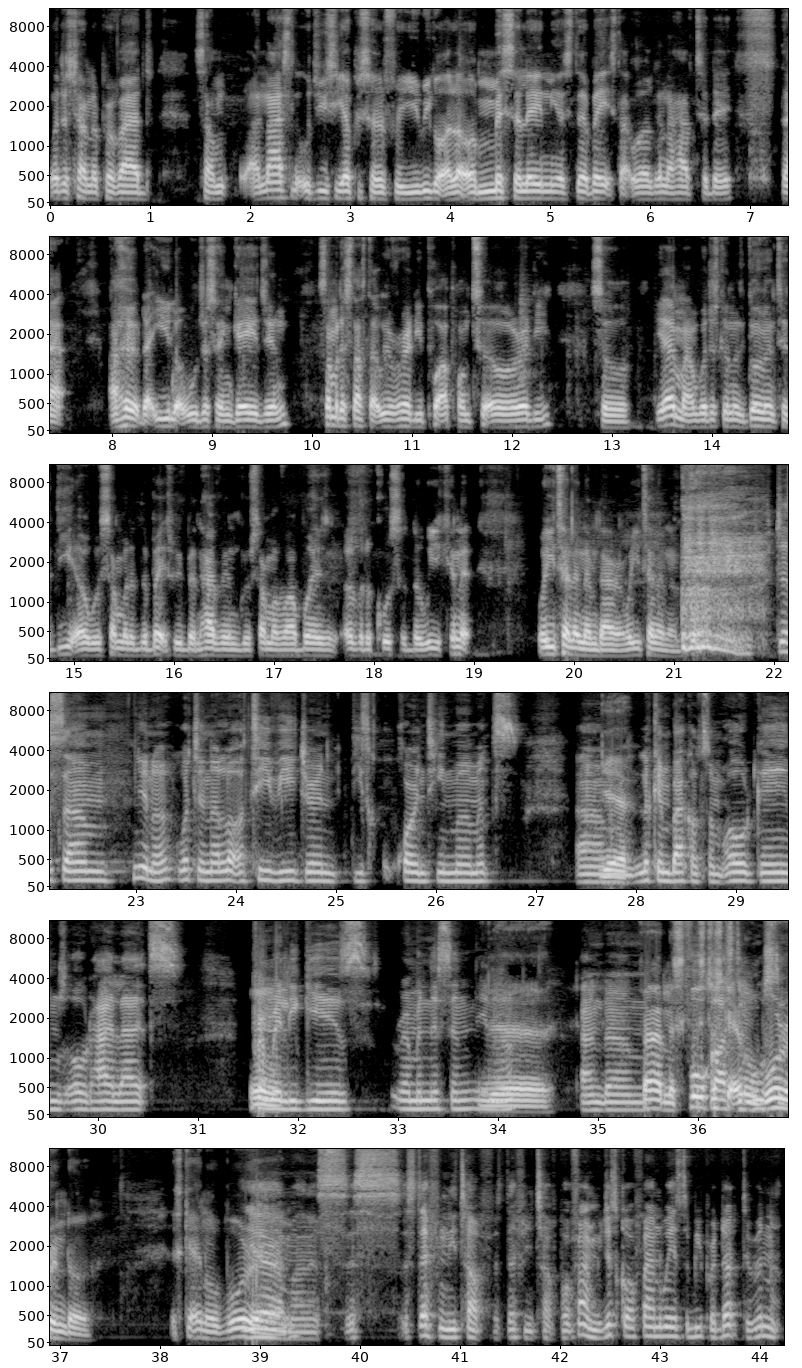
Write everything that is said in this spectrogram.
we're just trying to provide some a nice little juicy episode for you. We got a lot of miscellaneous debates that we're gonna have today that I hope that you lot will just engage in. Some of the stuff that we've already put up on Twitter already. So yeah, man, we're just gonna go into detail with some of the debates we've been having with some of our boys over the course of the week, innit? What are you telling them, Darren? What are you telling them? Just um, you know, watching a lot of TV during these quarantine moments. Um, Yeah. looking back on some old games, old highlights, Mm. Premier League years, reminiscing, you know, yeah. and um, Fam, it's, it's just getting all boring though. It's getting all boring. yeah, man. man, it's it's it's definitely tough. It's definitely tough. But fam, you just gotta find ways to be productive, isn't it?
